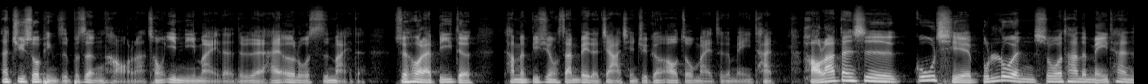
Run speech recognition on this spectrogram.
那据说品质不是很好啦，从印尼买的，对不对？还有俄罗斯买的，所以后来逼得他们必须用三倍的价钱去跟澳洲买这个煤炭。好啦，但是姑且不论说它的煤炭。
